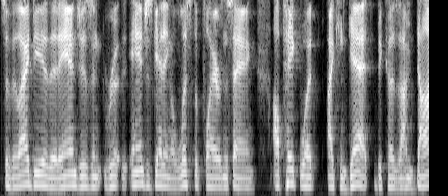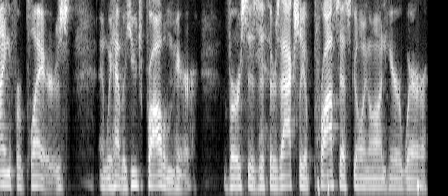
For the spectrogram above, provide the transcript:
So the idea that Ange isn't Ange is getting a list of players and saying, "I'll take what I can get because I'm dying for players," and we have a huge problem here. Versus yeah. if there's actually a process going on here where,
